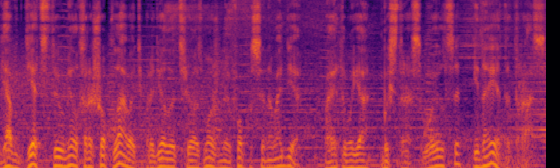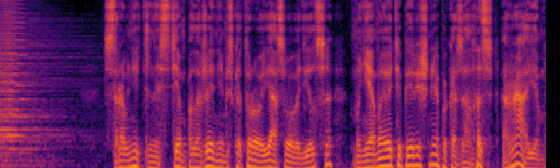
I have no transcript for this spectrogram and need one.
Я в детстве умел хорошо плавать и проделывать всевозможные фокусы на воде. Поэтому я быстро освоился и на этот раз. Сравнительно с тем положением, из которого я освободился, мне мое теперешнее показалось раем.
